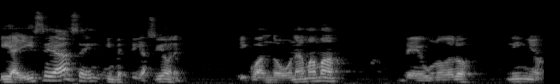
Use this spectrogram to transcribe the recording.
y allí se hacen investigaciones. Y cuando una mamá de uno de los niños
